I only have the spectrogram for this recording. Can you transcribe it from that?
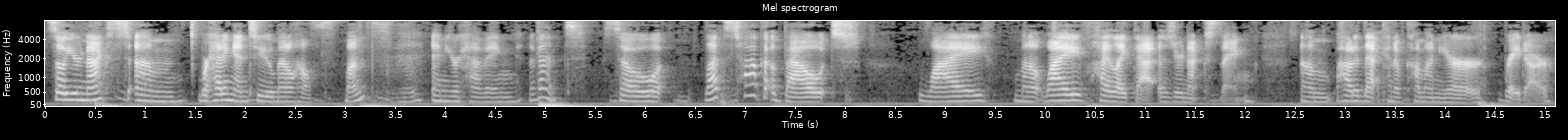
So your next, um, we're heading into Mental Health Month, and you're having an event. So let's talk about why why highlight that as your next thing. Um, how did that kind of come on your radar?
